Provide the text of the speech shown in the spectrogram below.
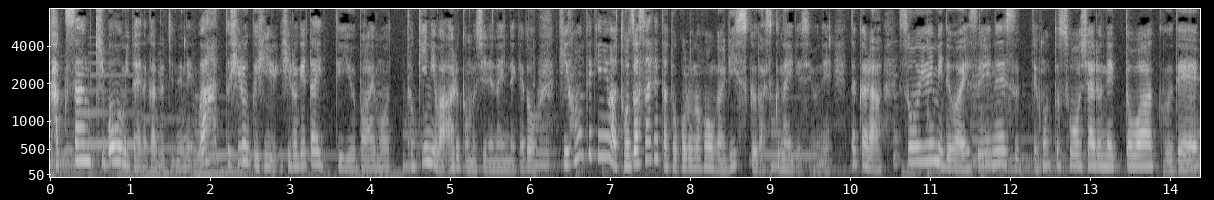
拡散希望みたいな形でねわーっと広く広げたいっていう場合も時にはあるかもしれないんだけど基本的には閉ざされたところの方がリスクが少ないですよねだからそういう意味では SNS って本当ソーシャルネットワークで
